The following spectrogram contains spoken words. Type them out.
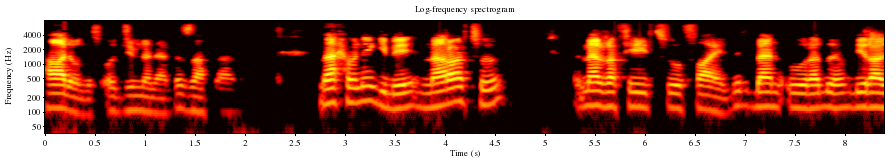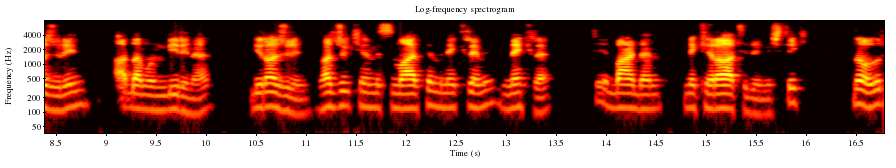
hal olur o cümlelerde, zarflarda. Nahu ne gibi? Merartu merrafitu faildir. Ben uğradım bir racülin adamın birine bir racülin. Racül kelimesi marife mi nekre mi? Nekre. Ba'den nekirati demiştik ne olur?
